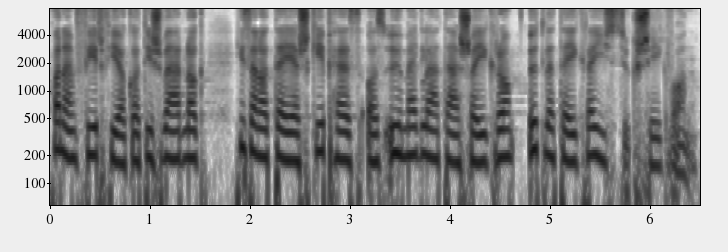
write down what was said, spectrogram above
hanem férfiakat is várnak, hiszen a teljes képhez az ő meglátásaikra, ötleteikre is szükség van.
